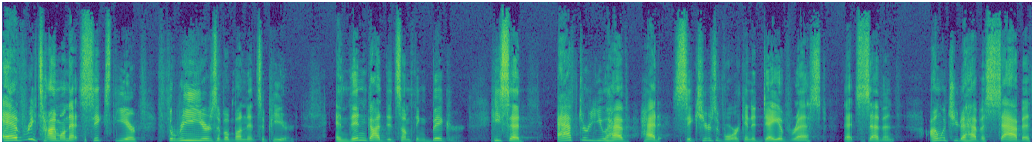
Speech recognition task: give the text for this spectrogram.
every time on that sixth year, three years of abundance appeared. And then God did something bigger. He said, After you have had six years of work and a day of rest, that seventh, I want you to have a Sabbath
